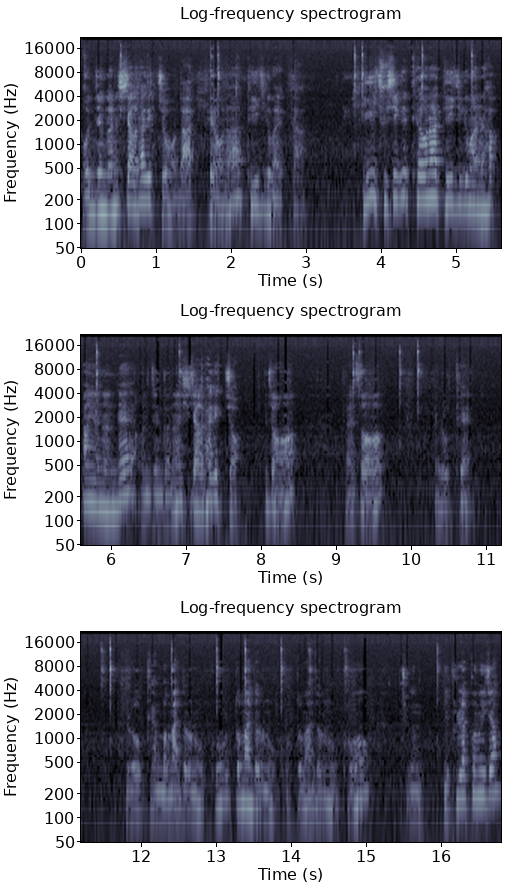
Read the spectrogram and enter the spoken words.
언젠가는 시작을 하겠죠. 나 태어나 뒤지기만 했다. 이 주식이 태어나 뒤지기만 한 합방이었는데 언젠가는 시작을 하겠죠. 그죠? 자, 그래서 이렇게 이렇게 한번 만들어 놓고 또 만들어 놓고 또 만들어 놓고 지금 이 플랫폼이죠?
